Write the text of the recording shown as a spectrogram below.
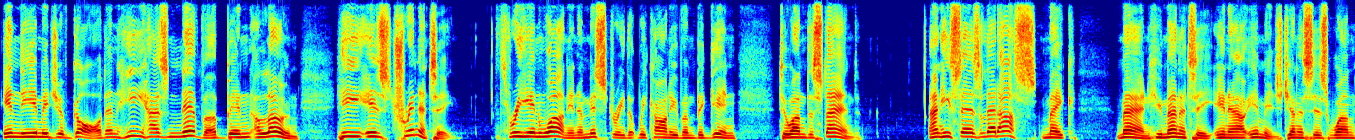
in the image of God and He has never been alone. He is Trinity, three in one, in a mystery that we can't even begin to understand. And He says, Let us make man, humanity, in our image. Genesis 1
